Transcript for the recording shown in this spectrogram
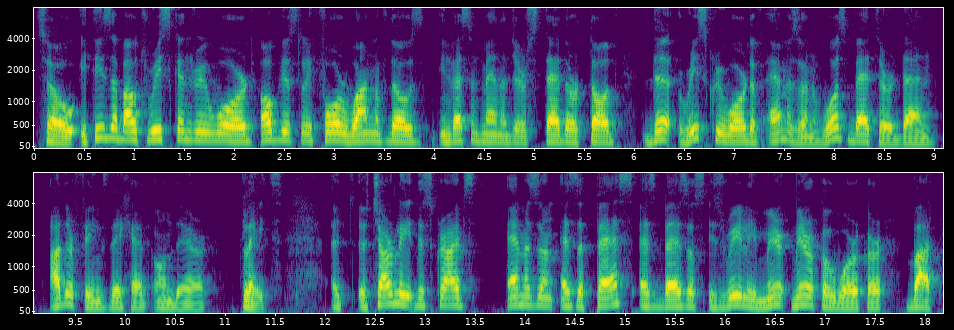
So it is about risk and reward. Obviously, for one of those investment managers, Ted or Todd, the risk reward of Amazon was better than other things they had on their plates. Uh, uh, Charlie describes Amazon as a pass, as Bezos is really mir- miracle worker, but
